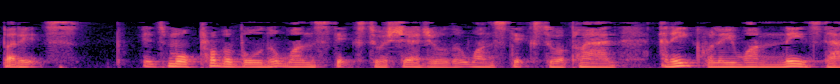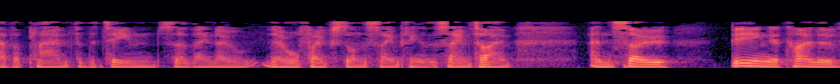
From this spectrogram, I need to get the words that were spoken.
but it's, it's more probable that one sticks to a schedule, that one sticks to a plan. And equally, one needs to have a plan for the team so they know they're all focused on the same thing at the same time. And so being a kind of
